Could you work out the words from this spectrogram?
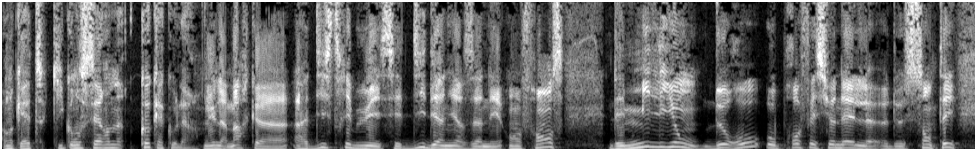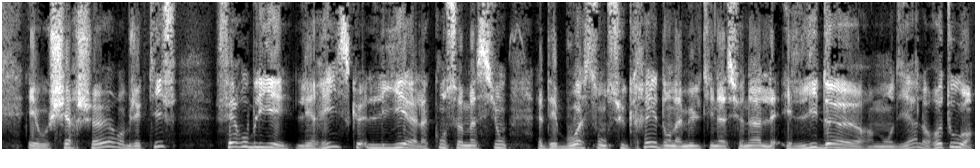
enquête qui concerne Coca-Cola. La marque a, a, distribué ces dix dernières années en France des millions d'euros aux professionnels de santé et aux chercheurs. Objectif faire oublier les risques liés à la consommation des boissons sucrées dont la multinationale est leader mondial. Retour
